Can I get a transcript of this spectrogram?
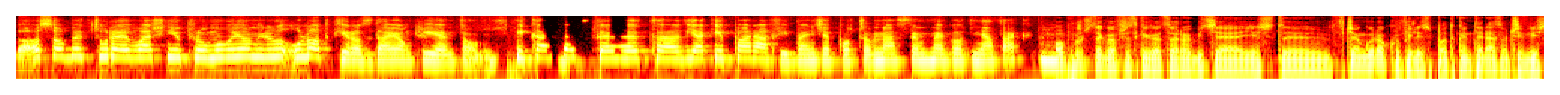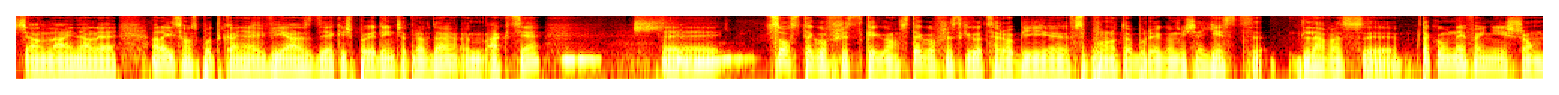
osoby, które właśnie promują i ulotki rozdają klientom. I karteczkę ta, w jakiej parafii będzie potem następnego dnia, tak? Oprócz tego wszystkiego, co robicie, jest y, w ciągu roku wiele spotkań. Teraz oczywiście online, ale, ale i są spotkania, wyjazdy, jakieś pojedyncze, prawda? Akcje. E, co z tego wszystkiego, z tego wszystkiego, co robi e, wspólnota Burego Misia, jest dla was e, taką najfajniejszą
